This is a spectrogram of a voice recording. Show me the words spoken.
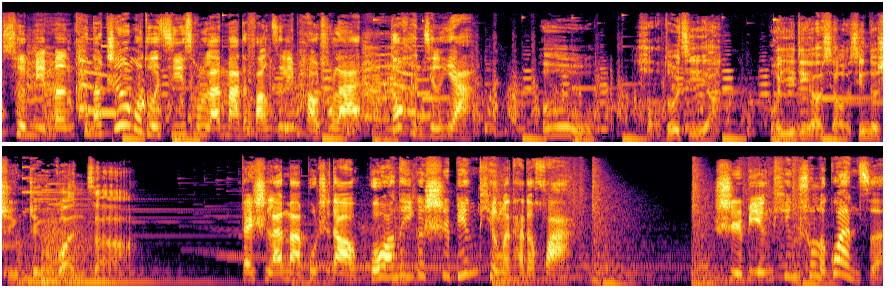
村民们看到这么多鸡从蓝马的房子里跑出来，都很惊讶。哦，好多鸡呀！我一定要小心地使用这个罐子啊！但是蓝马不知道，国王的一个士兵听了他的话。士兵听说了罐子，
